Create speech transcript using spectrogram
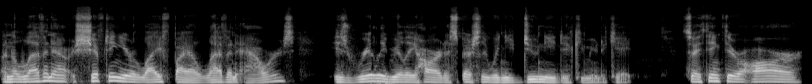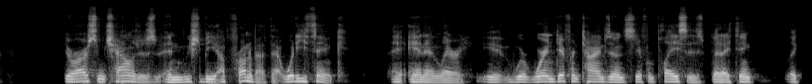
An 11 hour shifting your life by 11 hours is really really hard especially when you do need to communicate. So i think there are there are some challenges and we should be upfront about that. What do you think anna and larry? We're, we're in different time zones different places but i think like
